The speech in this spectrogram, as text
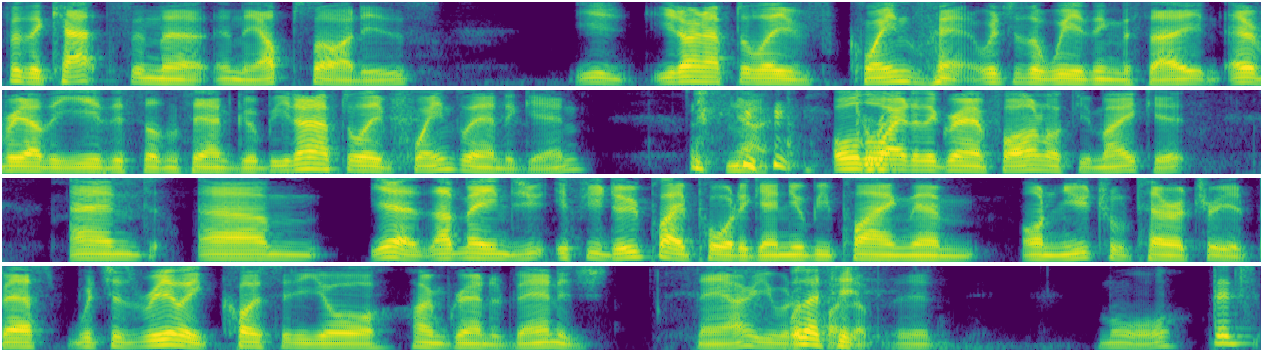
for the Cats and the and the upside is you you don't have to leave Queensland, which is a weird thing to say. Every other year this doesn't sound good, but you don't have to leave Queensland again No. all the way to the grand final if you make it. And um, yeah, that means you, if you do play Port again, you'll be playing them on neutral territory at best, which is really closer to your home ground advantage. Now you would Well, have that's played it. Up there more. That's,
